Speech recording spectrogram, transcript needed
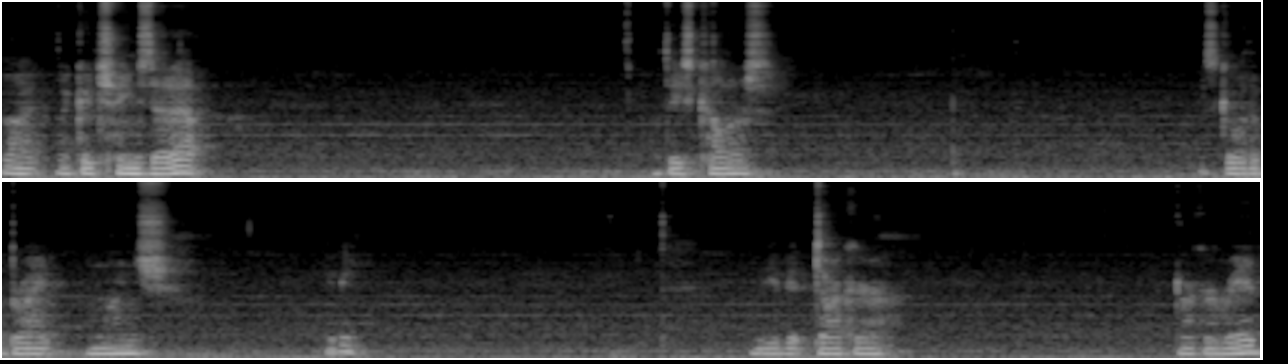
But I could change that up with these colors. Let's go with a bright orange, maybe. Maybe a bit darker, darker red.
